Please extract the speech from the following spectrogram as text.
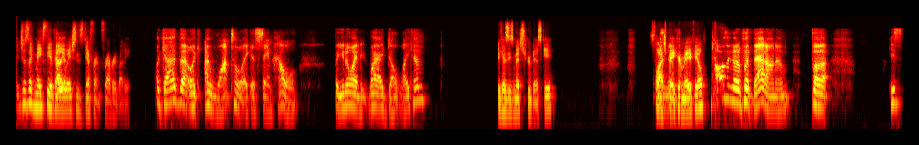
It just like makes the evaluations I, different for everybody. A guy that like I want to like is Sam Howell, but you know why why I don't like him? Because he's Mitch Trubisky slash Baker gonna, Mayfield. I wasn't gonna put that on him, but he's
